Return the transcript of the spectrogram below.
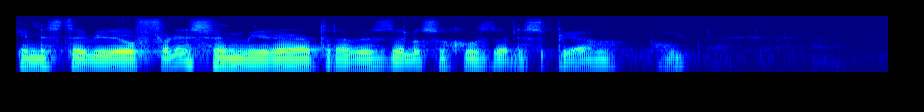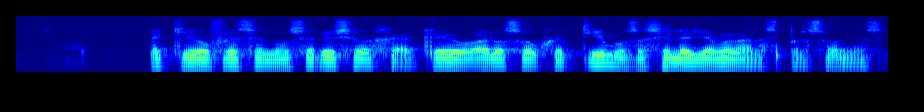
Y en este video ofrecen mirar a través de los ojos del espiado. Aquí ofrecen un servicio de hackeo a los objetivos, así le llaman a las personas.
